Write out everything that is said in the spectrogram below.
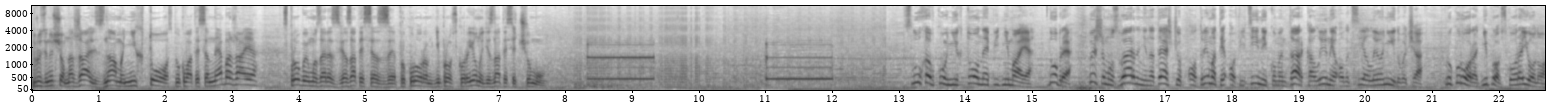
Друзі, ну що, на жаль, з нами ніхто спілкуватися не бажає. Спробуємо зараз зв'язатися з прокурором Дніпровського району, дізнатися, чому. Слухавку ніхто не піднімає. Добре, пишемо звернення на те, щоб отримати офіційний коментар Калини Олексія Леонідовича, прокурора Дніпровського району,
